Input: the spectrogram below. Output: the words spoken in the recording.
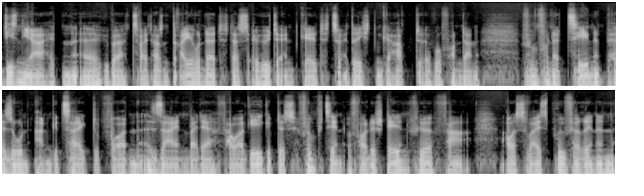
diesem Jahr hätten äh, über 2300 das erhöhte Entgelt zu entrichten gehabt, äh, wovon dann 510 Personen angezeigt worden seien. Bei der VAG gibt es 15 volle Stellen für Fahrausweisprüferinnen.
